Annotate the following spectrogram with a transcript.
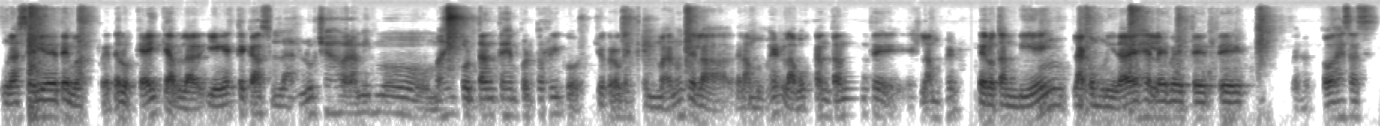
una serie de temas pues, de los que hay que hablar. Y en este caso, las luchas ahora mismo más importantes en Puerto Rico, yo creo que están en manos de la, de la mujer, la voz cantante es la mujer, pero también la comunidad LGBT, bueno, todas esas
